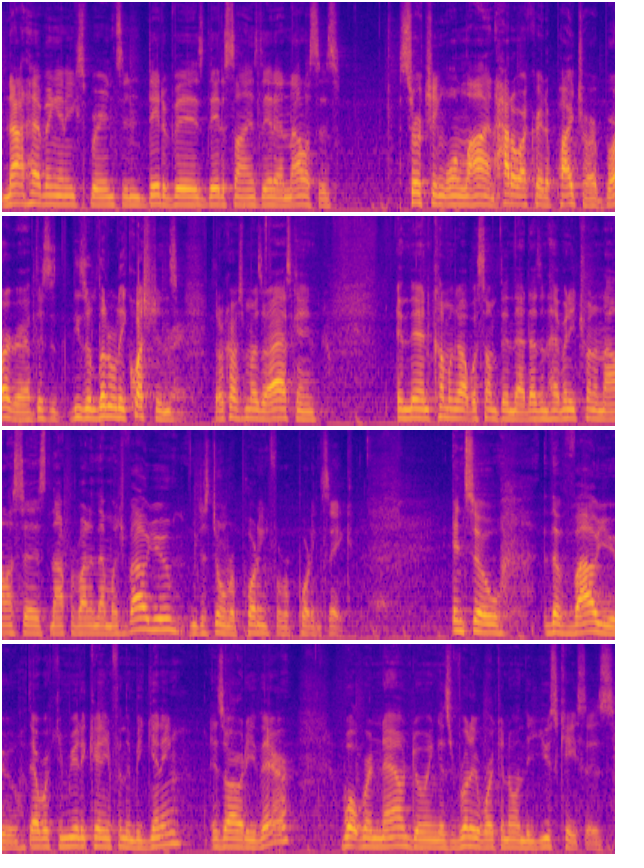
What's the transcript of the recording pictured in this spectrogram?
not having any experience in data viz, data science, data analysis, searching online, how do I create a pie chart, bar graph? This is, these are literally questions right. that our customers are asking. And then coming up with something that doesn't have any trend analysis, not providing that much value, and just doing reporting for reporting's sake. And so the value that we're communicating from the beginning is already there. What we're now doing is really working on the use cases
